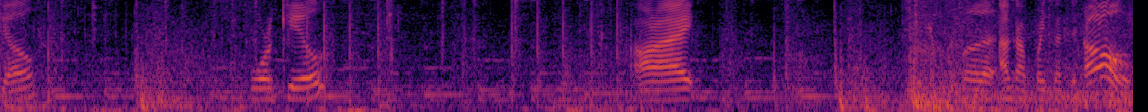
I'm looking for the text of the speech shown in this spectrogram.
Go. Four kills. Alright. But uh, I gotta break that thing. Oh!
